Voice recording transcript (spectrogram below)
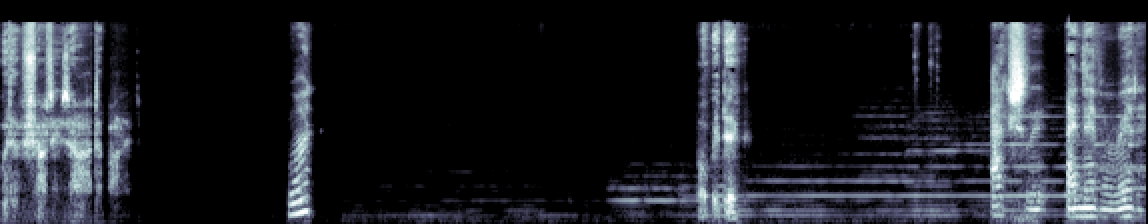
would have shot his heart upon it. What? Moby Dick? Actually, I never read it.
